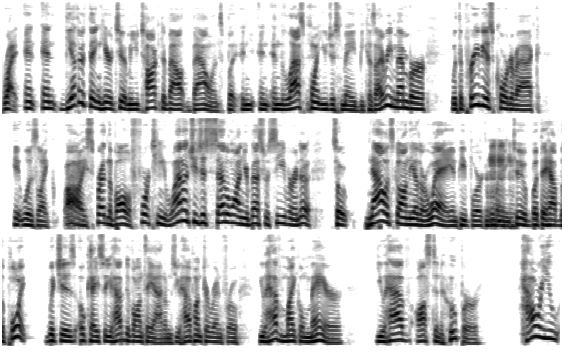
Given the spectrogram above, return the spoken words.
Right. And and the other thing here too, I mean you talked about balance, but and and, and the last point you just made, because I remember with the previous quarterback, it was like, oh, he's spreading the ball of 14. Why don't you just settle on your best receiver and? So now it's gone the other way, and people are complaining mm-hmm. too. But they have the point, which is okay. So you have Davante Adams, you have Hunter Renfrow, you have Michael Mayer, you have Austin Hooper. How are you?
